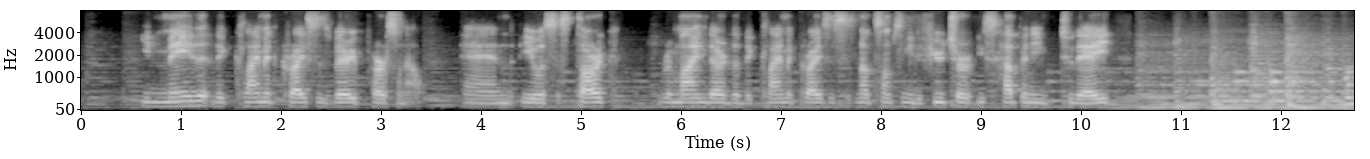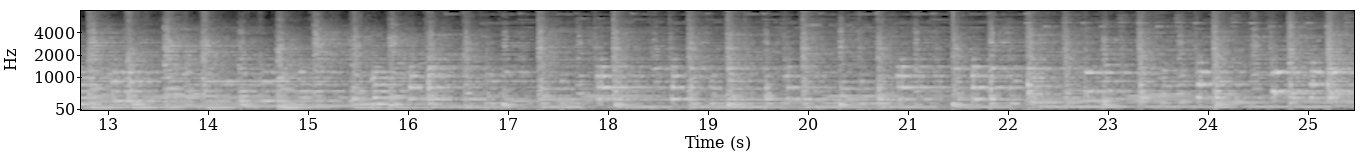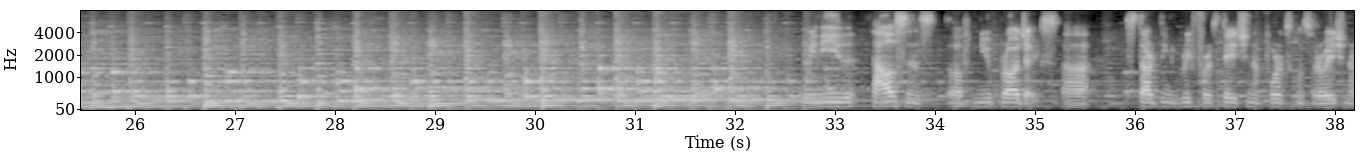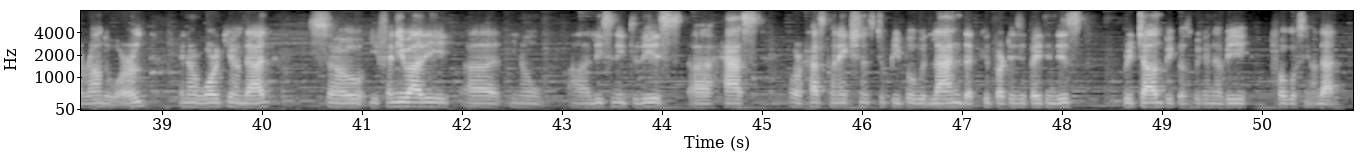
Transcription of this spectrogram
it made the climate crisis very personal. And it was a stark reminder that the climate crisis is not something in the future, is happening today. Thousands of new projects uh, starting reforestation and forest conservation around the world and are working on that. So if anybody uh, you know uh, listening to this uh, has or has connections to people with land that could participate in this reach out because we're going to be focusing on that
